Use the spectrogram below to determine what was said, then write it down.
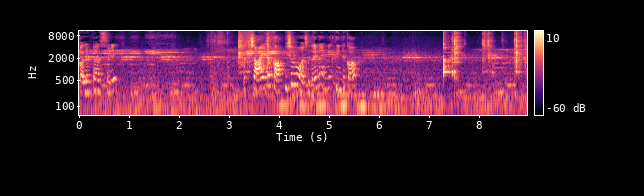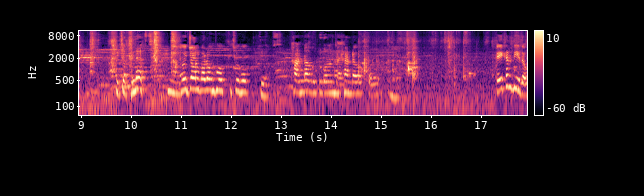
কালারটা অ্যাস্থেটিক চা এটা কাপ হিসেবেও আছে তাই না? এমনি তিনটে কাপ। এটা ফ্ল্যাক্স ওই জল গরম হোক কিছু হোক ঠান্ডা একটু গরম যায়। ঠান্ডা হোক করো। এইখানে দিয়ে দাও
